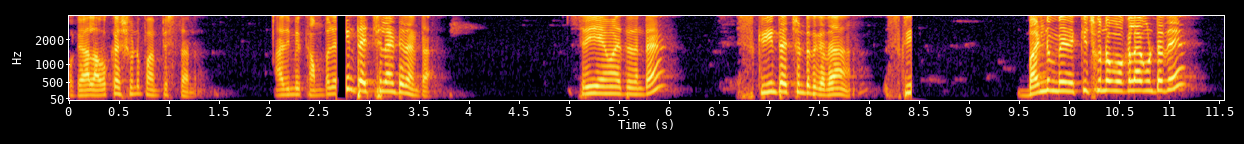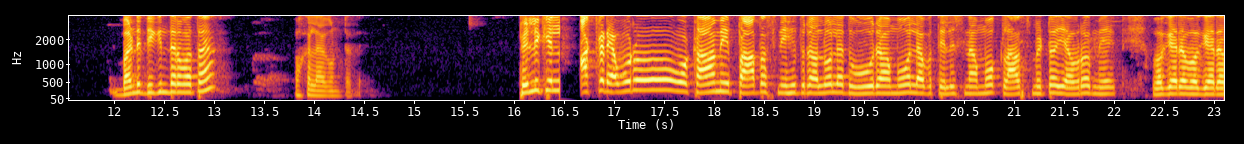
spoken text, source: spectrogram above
ఒకవేళ అవకాశం ఉంటే పంపిస్తాను. అది మీరు కంపల్సరీ టచ్ లాంటిదంట. స్త్రీ ఏమవుతుందంట స్క్రీన్ టచ్ ఉంటుంది కదా. స్క్రీన్ బండి మీద ఎక్కించుకున్న ఒకలాగా ఉంటుంది? బండి దిగిన తర్వాత ఒకలాగా ఉంటుంది. పెళ్ళికి వెళ్ళి అక్కడ ఎవరో ఒక ఆమె పాత స్నేహితురాలో లేకపోతే ఊరామో లేకపోతే తెలిసినామో క్లాస్మేటో ఎవరో మే వగేరా వగేరా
